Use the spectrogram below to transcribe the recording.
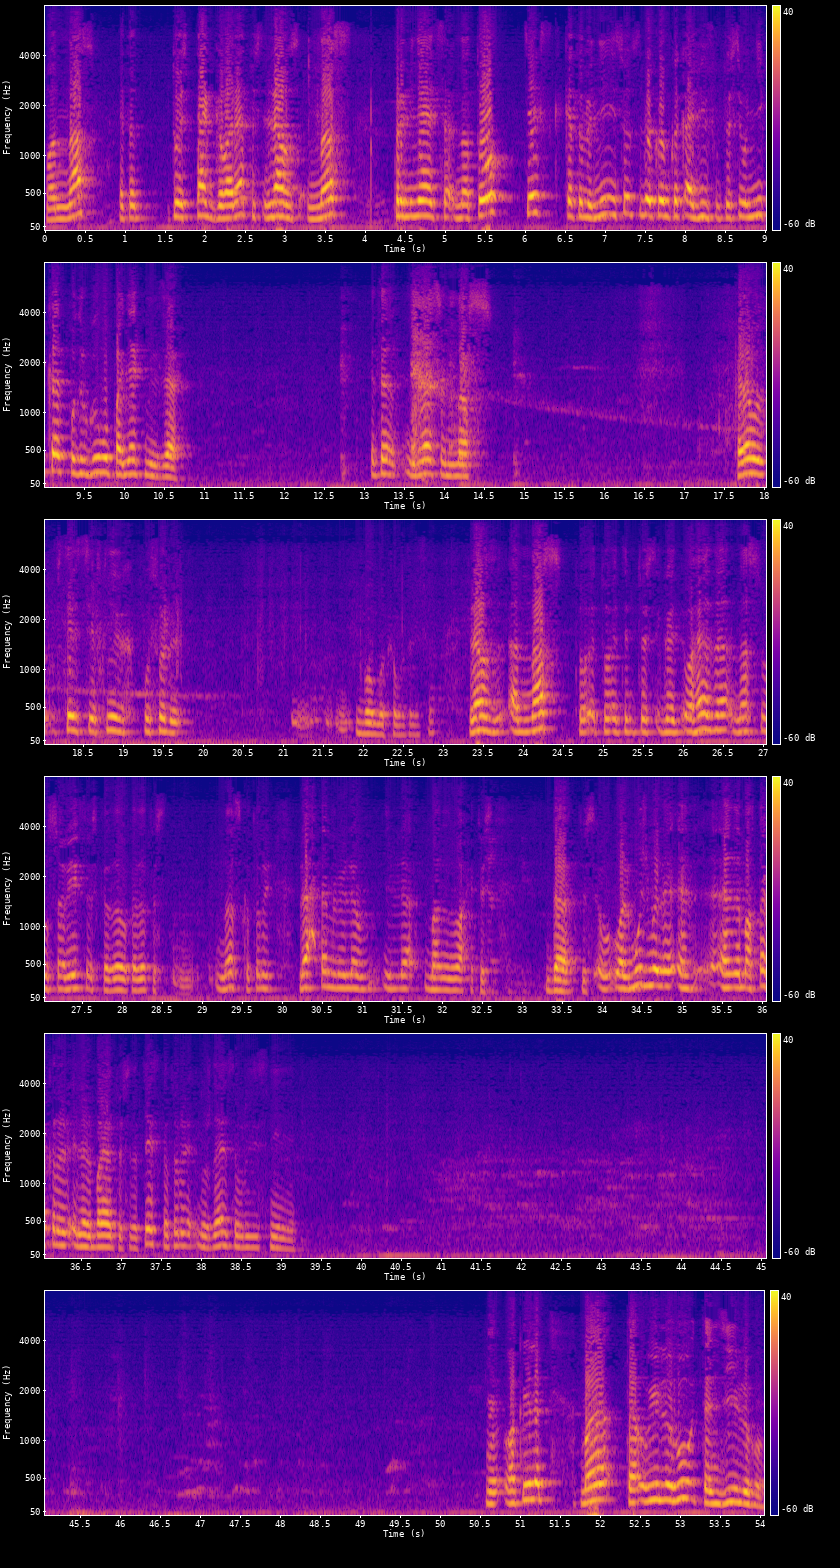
Ваннас это, то есть так говорят, то есть ляуз нас применяется на то, текст, который не несет в себе, кроме как один то есть его никак по-другому понять нельзя. Это называется нас. Когда вы встретите в книгах Пусоли бомба кому-то летела, ляуз нас, то, то, это, то есть говорит, вахаза насу сарих, то есть сказал, когда, то есть нас, который ля хтамлю илля ману вахид, то есть да, то есть валь-муджмаль это махтакр или баян, то есть это текст, который нуждается в разъяснении. وقيل ما تأويله تنزيله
